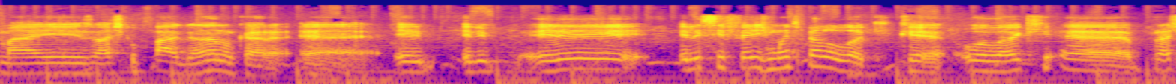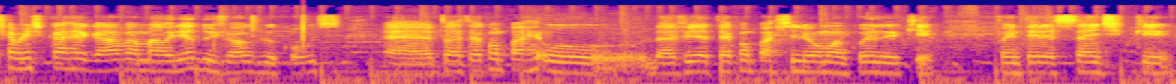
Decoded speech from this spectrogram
Mas eu acho que o Pagano, cara, é, ele, ele, ele, ele se fez muito pelo Luck, porque o Luck é, praticamente carregava a maioria dos jogos do Colts. É, tu até o Davi até compartilhou uma coisa que foi interessante, que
